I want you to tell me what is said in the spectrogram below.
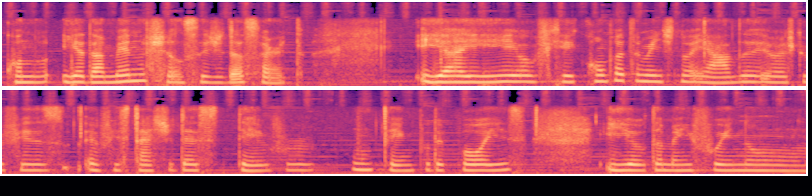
quando ia dar menos chance de dar certo. E aí eu fiquei completamente noiada. Eu acho que eu fiz eu fiz teste de DST por um tempo depois. E eu também fui no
